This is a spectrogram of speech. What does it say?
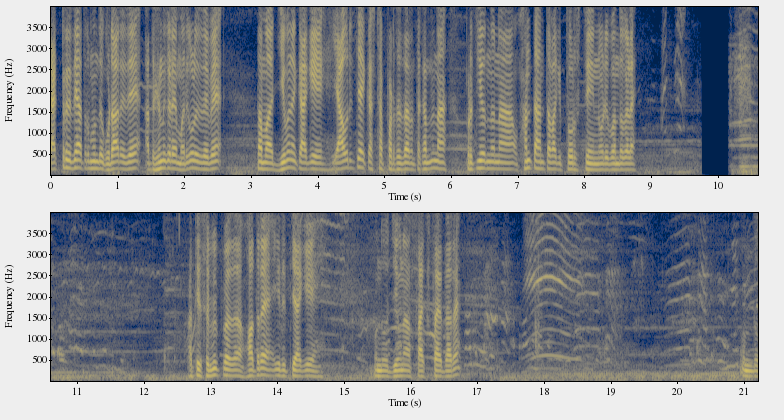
ಟ್ಯಾಕ್ಟರ್ ಇದೆ, ಅದ್ರ ಮುಂದೆ ಗುಡಾರ ಇದೆ, ಅದ್ರ ಹಿಂದ್ಗಡೆ ಮರಿಗಳು ಇದ್ದಾವೆ ತಮ್ಮ ಜೀವನಕ್ಕಾಗಿ ಯಾವ ರೀತಿಯಾಗಿ ಕಷ್ಟಪಡ್ತಿದ್ದಾರೆ ಅಂತಕ್ಕಂಥದ್ದನ್ನ ಪ್ರತಿಯೊಂದನ್ನು ಹಂತ ಹಂತವಾಗಿ ತೋರಿಸ್ತೀನಿ ನೋಡಿ ಬಂಧುಗಳೇ. ಅತಿ ಸಮೀಪದ ಹೋದರೆ ಈ ರೀತಿಯಾಗಿ ಒಂದು ಜೀವನ ಸಾಗಿಸ್ತಾ ಇದ್ದಾರೆ. ಒಂದು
